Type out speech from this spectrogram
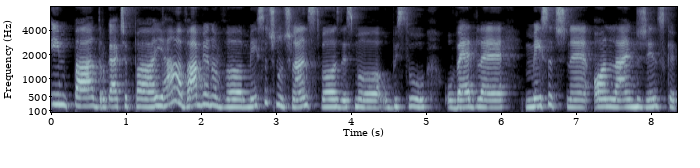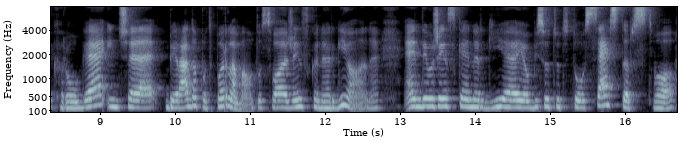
In pa drugače, pa ja, vabljena v mesečno članstvo, zdaj smo v bistvu uvedli mesečne online ženske kroge. In če bi rada podprla malo to svojo žensko energijo, ne? en del ženske energije je v bistvu tudi to sestrstvo,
